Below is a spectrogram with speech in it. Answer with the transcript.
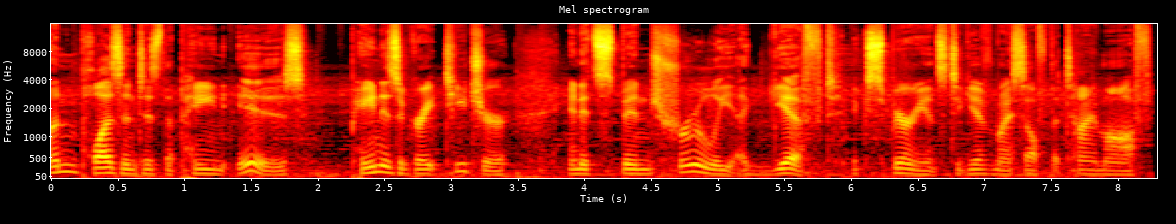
unpleasant as the pain is, pain is a great teacher, and it's been truly a gift experience to give myself the time off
